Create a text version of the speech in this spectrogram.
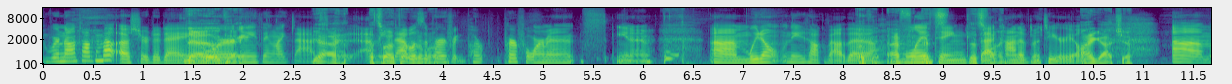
We're not talking about Usher today No, or okay. anything like that. Yeah, so, I that's mean what I that was a perfect per- performance. You know, um, we don't need to talk about though. I f- I'm that's- linting that's that fine. kind of material. I got you. Um,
